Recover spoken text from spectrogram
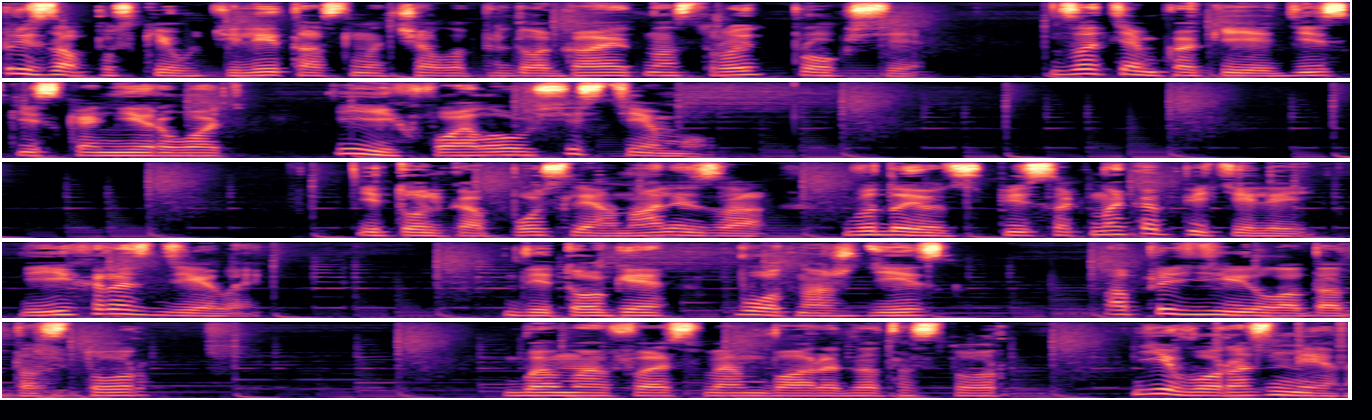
При запуске утилита сначала предлагает настроить прокси, затем какие диски сканировать и их файловую систему. И только после анализа выдает список накопителей и их разделы. В итоге вот наш диск, определила Data BMFS VMware Data Store, его размер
